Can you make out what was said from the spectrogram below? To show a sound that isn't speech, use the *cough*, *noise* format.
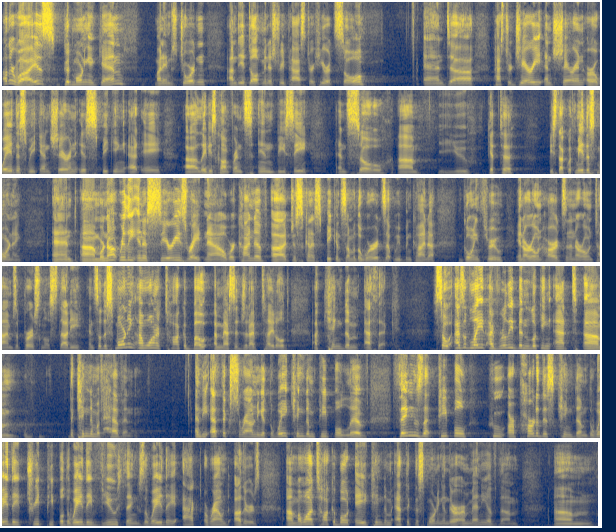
Otherwise, good morning again. My name is Jordan. I'm the adult ministry pastor here at Soul. And uh, Pastor Jerry and Sharon are away this weekend. Sharon is speaking at a uh, ladies' conference in BC. And so um, you get to be stuck with me this morning. And um, we're not really in a series right now. We're kind of uh, just kind of speaking some of the words that we've been kind of going through in our own hearts and in our own times of personal study. And so this morning, I want to talk about a message that I've titled A Kingdom Ethic. So, as of late, I've really been looking at um, the kingdom of heaven and the ethics surrounding it, the way kingdom people live, things that people who are part of this kingdom, the way they treat people, the way they view things, the way they act around others. Um, I want to talk about a kingdom ethic this morning, and there are many of them um,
